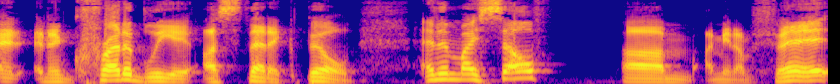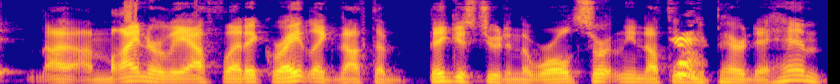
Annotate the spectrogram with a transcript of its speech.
an, an incredibly aesthetic build. And then myself, um, I mean, I'm fit. I, am minorly athletic, right? Like not the biggest dude in the world, certainly nothing sure. compared to him.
